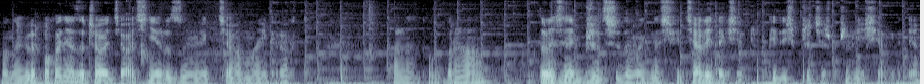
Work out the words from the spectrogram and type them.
O, nagle pochodnia zaczęła działać. Nie rozumiem jak działa Minecraft. Ale dobra. To będzie najbrzydszy domek na świecie, ale i tak się kiedyś przecież przeniesiemy, nie?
